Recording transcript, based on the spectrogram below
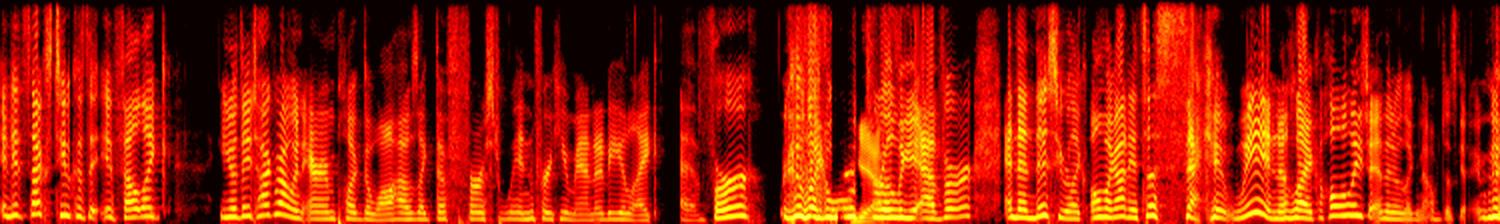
and it sucks too because it, it felt like, you know, they talk about when Eren plugged the wall, how it was like the first win for humanity, like ever. like Yeah. literally ever. And then this, you were like, oh my God, it's a second win. Like, holy shit. And then it was like, no, I'm just kidding.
